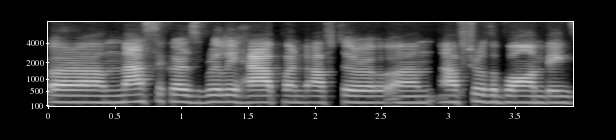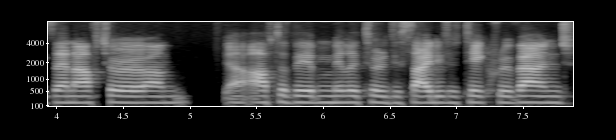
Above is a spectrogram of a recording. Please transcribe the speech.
uh, massacres really happened after um, after the bombings and after um, after the military decided to take revenge.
